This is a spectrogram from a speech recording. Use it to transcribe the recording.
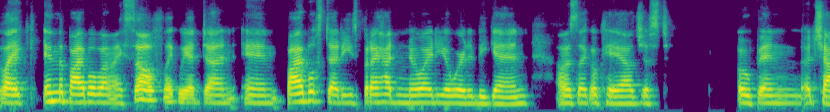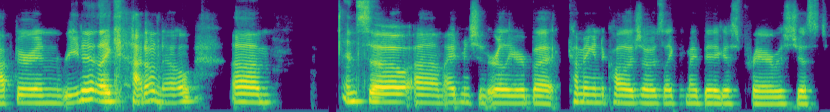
like in the Bible by myself, like we had done in Bible studies, but I had no idea where to begin. I was like, okay, I'll just open a chapter and read it. Like, I don't know. Um, and so um, I had mentioned earlier, but coming into college, I was like, my biggest prayer was just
